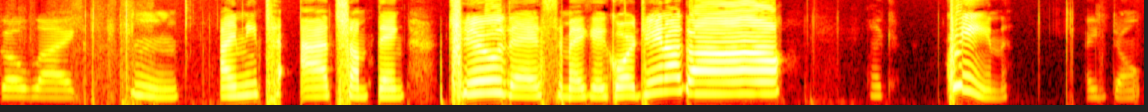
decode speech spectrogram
go like hmm I need to add something to this to make it Gorgina go like Queen. I don't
